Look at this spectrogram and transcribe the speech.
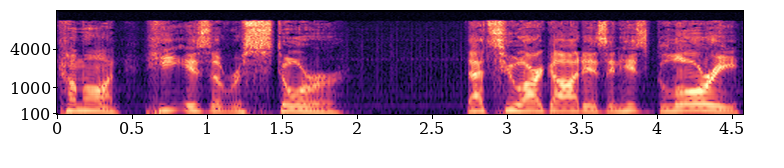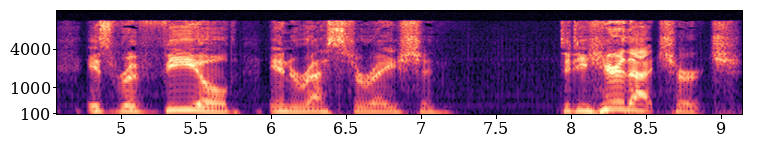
Come on, He is a restorer. That's who our God is, and His glory is revealed in restoration. Did you hear that, church?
